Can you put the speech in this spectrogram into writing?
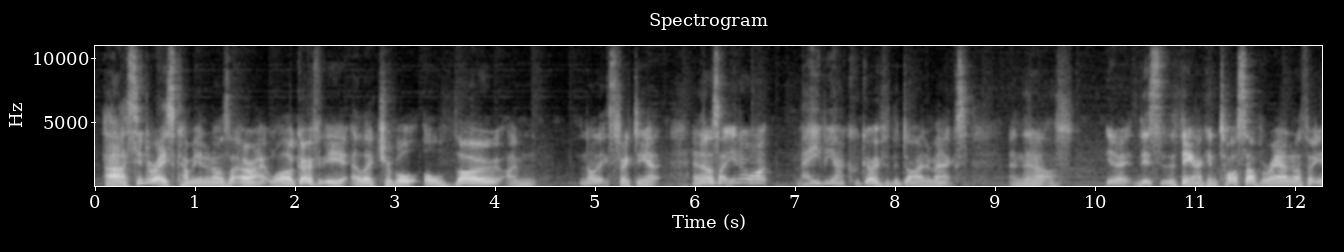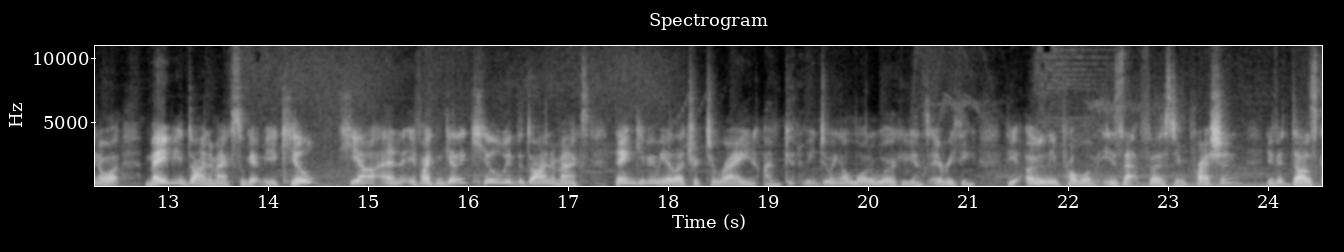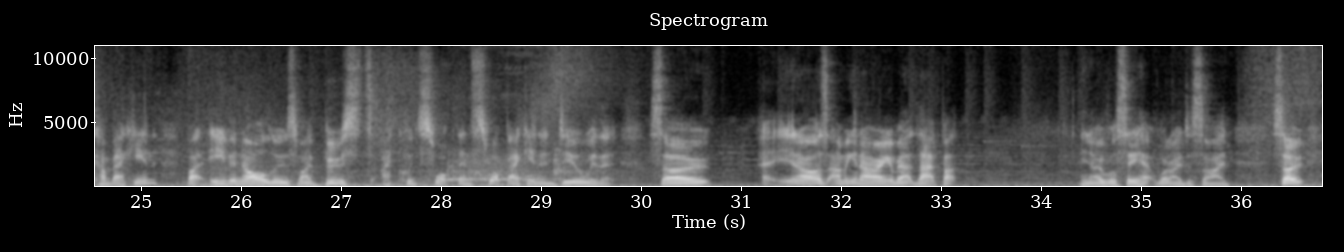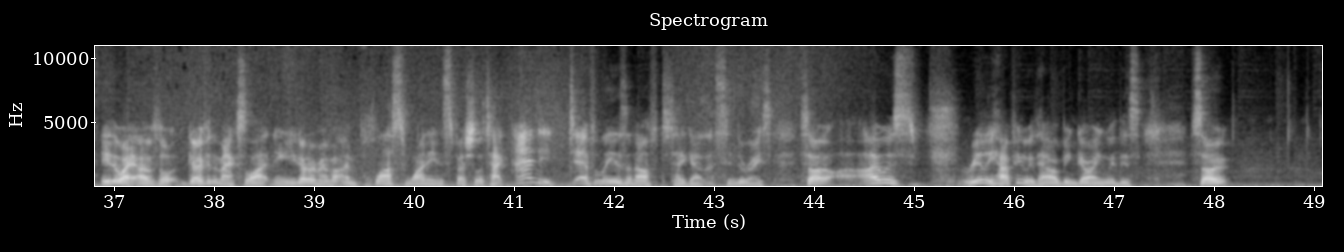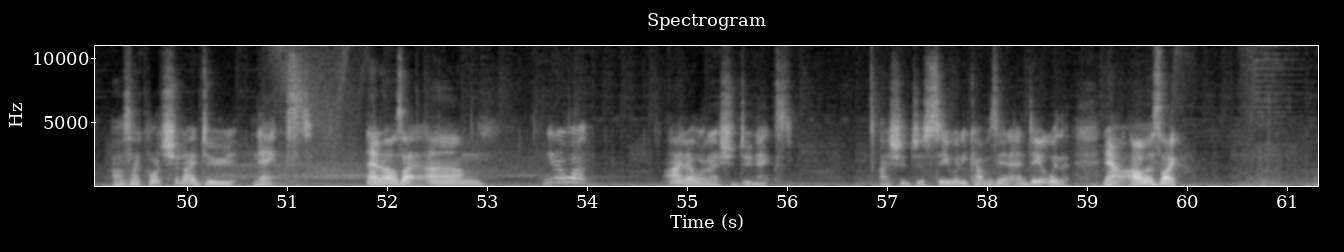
uh, Cinderace come in, and I was like, alright, well, I'll go for the Electroball, although I'm not expecting it. And I was like, you know what? Maybe I could go for the Dynamax. And then I was, you know, this is the thing. I can toss up around. And I thought, you know what? Maybe a Dynamax will get me a kill here. And if I can get a kill with the Dynamax, then giving me Electric Terrain, I'm going to be doing a lot of work against everything. The only problem is that first impression, if it does come back in. But even though I'll lose my boosts, I could swap then swap back in and deal with it. So, uh, you know, I was umming and ahhing about that. But you know, we'll see how, what I decide. So either way, I thought go for the max lightning. You got to remember I'm plus one in special attack, and it definitely is enough to take out that Cinderace. So I was really happy with how I've been going with this. So I was like, what should I do next? And I was like, um, you know what? I know what I should do next. I should just see what he comes in and deal with it. Now I was like,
